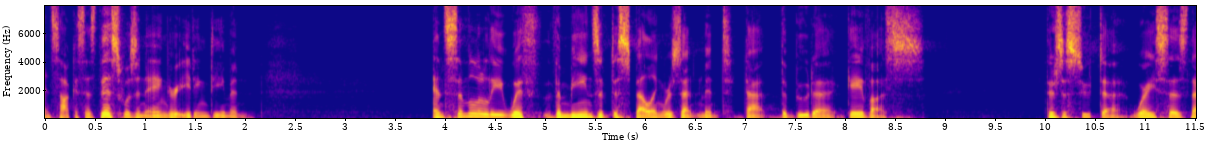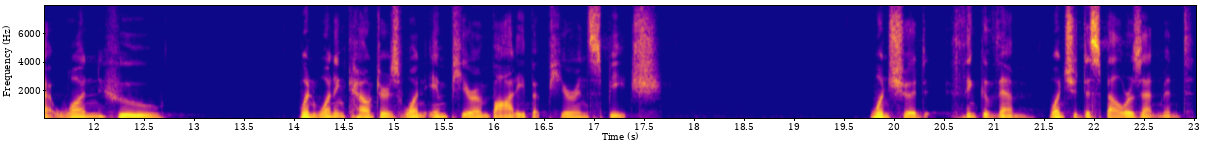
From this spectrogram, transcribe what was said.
and Sakka says, This was an anger eating demon. And similarly, with the means of dispelling resentment that the Buddha gave us, there's a sutta where he says that one who, when one encounters one impure in body but pure in speech, one should think of them, one should dispel resentment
